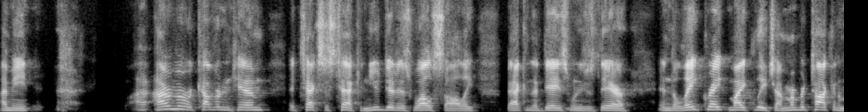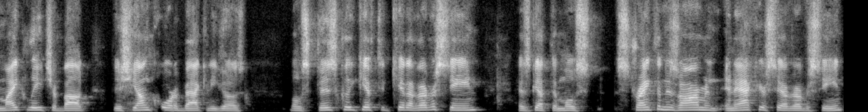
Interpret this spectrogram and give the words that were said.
I mean, I, I remember covering him at Texas Tech, and you did as well, Solly, back in the days when he was there. And the late great Mike Leach. I remember talking to Mike Leach about this young quarterback, and he goes, "Most physically gifted kid I've ever seen." has got the most strength in his arm and, and accuracy I've ever seen,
